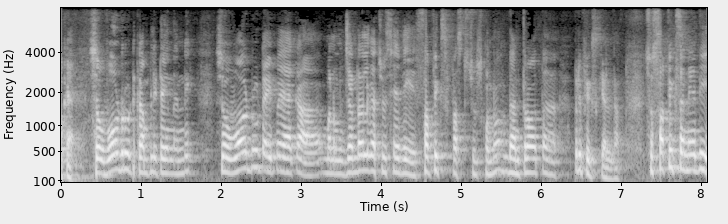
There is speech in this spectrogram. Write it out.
Okay so word root complete అయిందండి. సో వర్డ్ రూట్ అయిపోయాక మనం జనరల్గా చూసేది సఫిక్స్ ఫస్ట్ చూసుకుందాం దాని తర్వాత ప్రిఫిక్స్కి వెళ్దాం. సో సఫిక్స్ అనేది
